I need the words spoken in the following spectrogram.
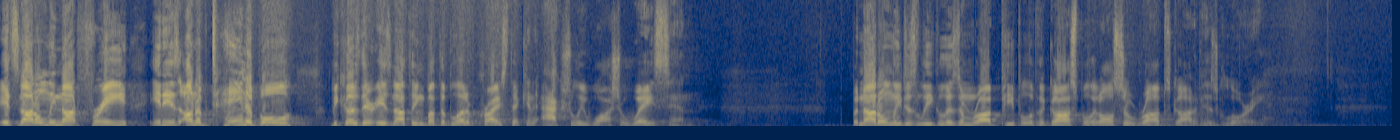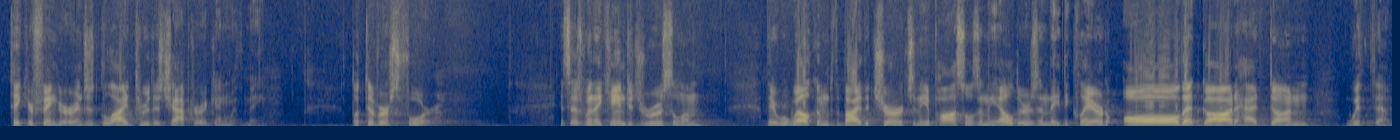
it's not only not free, it is unobtainable because there is nothing but the blood of Christ that can actually wash away sin. But not only does legalism rob people of the gospel, it also robs God of his glory. Take your finger and just glide through this chapter again with me. Look to verse 4. It says, When they came to Jerusalem, they were welcomed by the church and the apostles and the elders, and they declared all that God had done with them.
